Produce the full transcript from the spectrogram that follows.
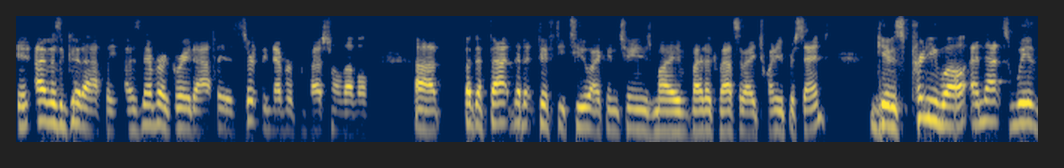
it, I was a good athlete. I was never a great athlete. Certainly never professional level. Uh, but the fact that at 52 I can change my vital capacity by 20% gives pretty well, and that's with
